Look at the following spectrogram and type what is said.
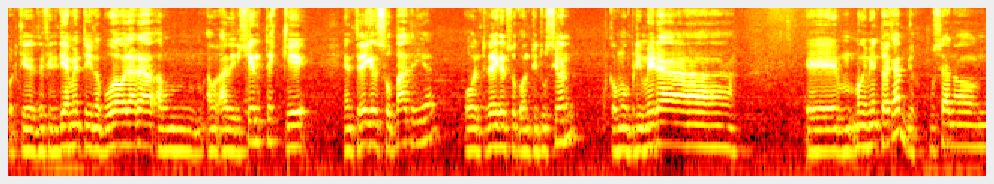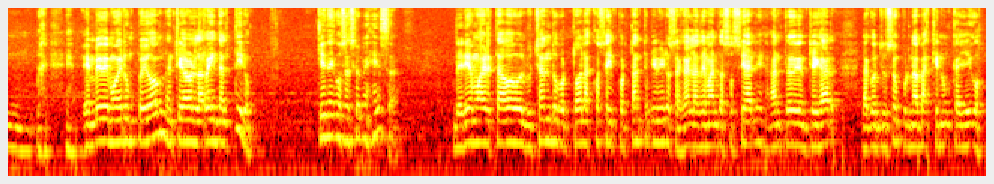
Porque definitivamente yo no puedo hablar a, a un- a- a dirigentes que entreguen su patria o entreguen su constitución como primera eh, movimiento de cambio. O sea, no en vez de mover un peón, entregaron la reina al tiro. ¿Qué negociación es esa? Deberíamos haber estado luchando por todas las cosas importantes primero, sacar las demandas sociales antes de entregar la constitución por una paz que nunca llegó.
